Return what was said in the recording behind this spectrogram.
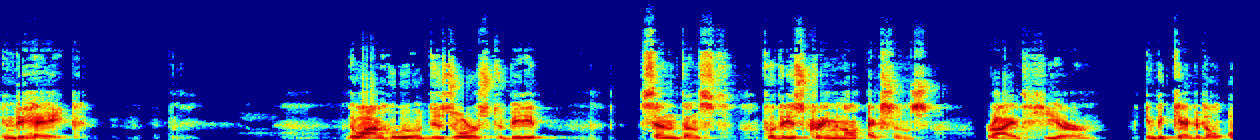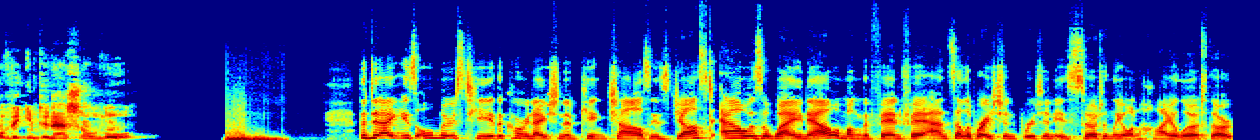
in The Hague. The one who deserves to be sentenced for these criminal actions right here in the capital of the international law. The day is almost here. The coronation of King Charles is just hours away now. Among the fanfare and celebration, Britain is certainly on high alert, though.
